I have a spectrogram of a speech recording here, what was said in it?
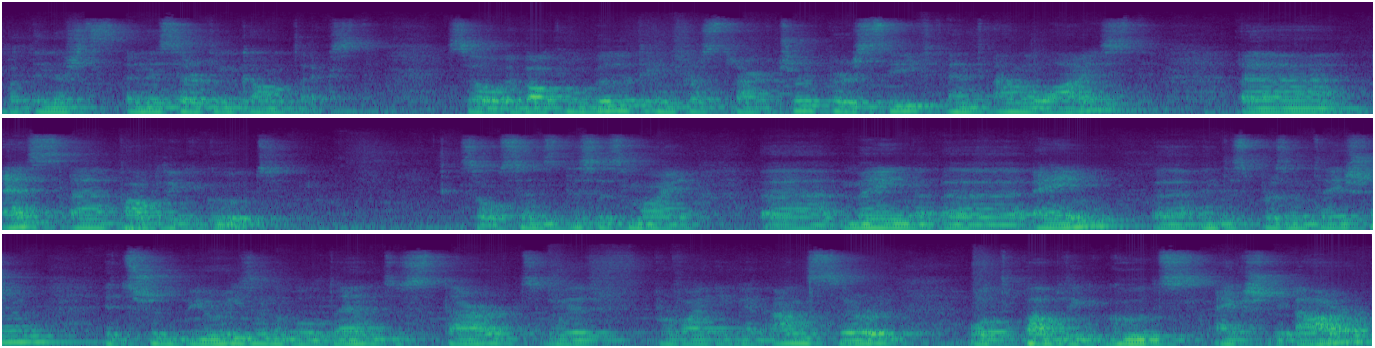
but in a, in a certain context. So, about mobility infrastructure perceived and analyzed uh, as a public good. So, since this is my uh, main uh, aim uh, in this presentation, it should be reasonable then to start with providing an answer what public goods actually are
